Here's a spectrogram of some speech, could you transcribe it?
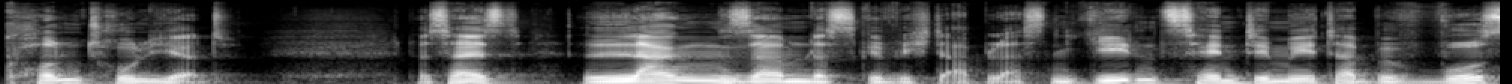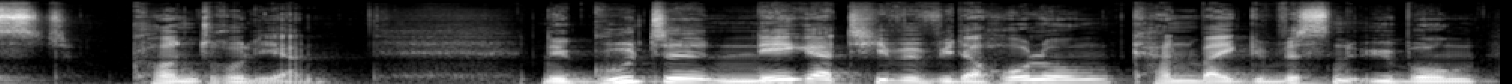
kontrolliert. Das heißt, langsam das Gewicht ablassen, jeden Zentimeter bewusst kontrollieren. Eine gute negative Wiederholung kann bei gewissen Übungen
